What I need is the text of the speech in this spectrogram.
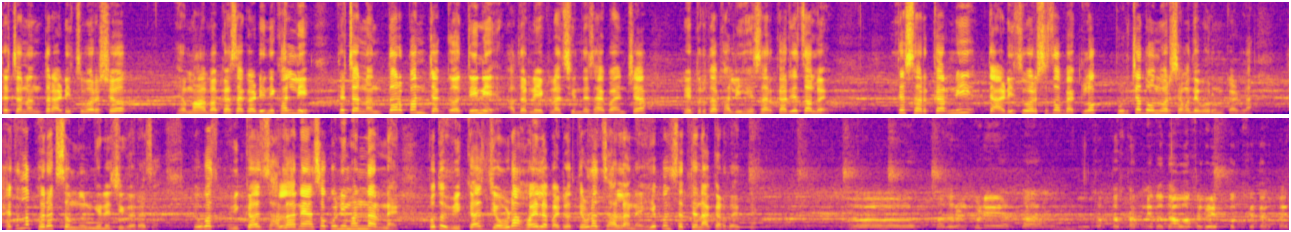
त्याच्यानंतर अडीच वर्ष ह्या महाविकास आघाडीने खाल्ली. त्याच्यानंतर पण ज्या गतीने आदरणीय एकनाथ शिंदे साहेबांच्या नेतृत्वाखाली हे सरकार जे चालू आहे त्या सरकारने त्या अडीच वर्षाचा बॅकलॉग पुढच्या दोन वर्षामध्ये भरून काढला. ह्याच्यातला फरक समजून घेण्याची गरज आहे. उगाच विकास झाला नाही असं कोणी म्हणणार नाही. पण तो विकास जेवढा व्हायला पाहिजे तेवढा झाला नाही. हे पण सत्य नाकारता येत नाही. साधारणपणे आता सत्ता स्थापनेचा दावा सगळेच पक्ष करतायत.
